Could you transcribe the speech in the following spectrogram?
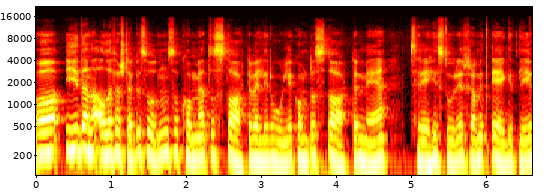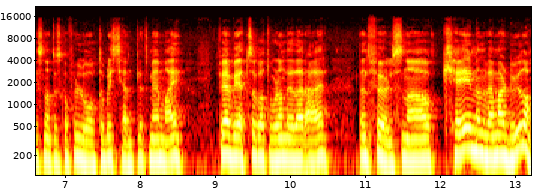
Og i denne aller første episoden så kommer jeg til å starte veldig rolig. Jeg kommer til å starte med tre historier fra mitt eget liv, sånn at du skal få lov til å bli kjent litt med meg. For jeg vet så godt hvordan det der er. Den følelsen av ok, men hvem er du, da?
